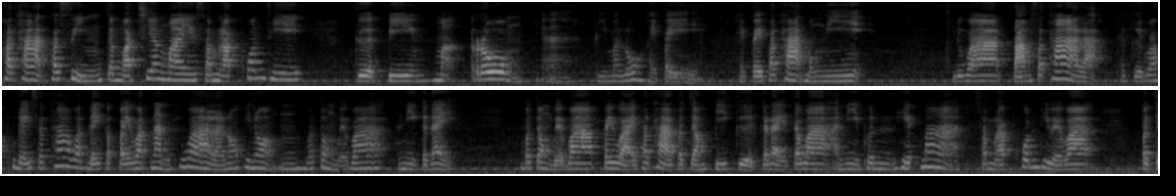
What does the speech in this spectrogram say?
พระธาตุพระสิงห์จังหวัดเชียงใหม่สำหรับคนที่เกิดปีมะโรงอ่าปีมะโรงให้ไปให้ไปพระธาตุมองนี้ หรือว่าตามศรัทธาล่ะ ถ้าเกิดว่าผู้ใดศรัทธาวัดใดก็ไปวัดนั่นคือว่าล่ะเนาะพี่น้องอืมบ่ต้องแบบว่าอันนี้ก็ได้บ่ต้องแบบว่าไปไหว้พระธาตุประจำปีเกิดก็ได้แต่ว่าอันนี้เพิ่นเฮ็ดมาสำหรับคนที่แบบว่าประจ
